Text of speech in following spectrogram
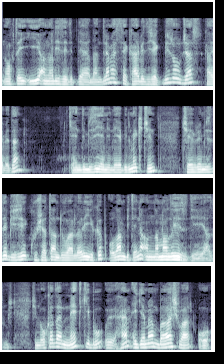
noktayı iyi analiz edip değerlendiremezse kaybedecek biz olacağız. Kaybeden kendimizi yenileyebilmek için çevremizde bizi kuşatan duvarları yıkıp olan biteni anlamalıyız diye yazmış. Şimdi o kadar net ki bu e, hem egemen bağış var o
